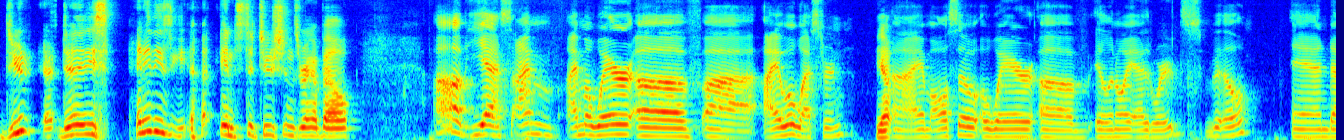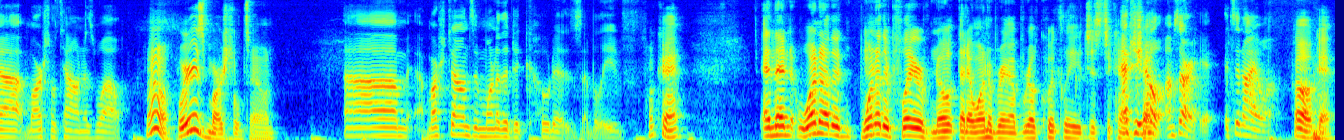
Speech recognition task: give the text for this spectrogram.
do you uh, do any of these any of these institutions ring a bell? Um, yes, I'm I'm aware of uh, Iowa Western. Yep. I am also aware of Illinois Edwardsville and uh, Marshalltown as well. Oh, where is Marshalltown? Um, Marshalltown's in one of the Dakotas, I believe. Okay. And then one other one other player of note that I want to bring up real quickly, just to kind Actually, of Actually, no, I'm sorry. It's in Iowa. Oh, okay.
